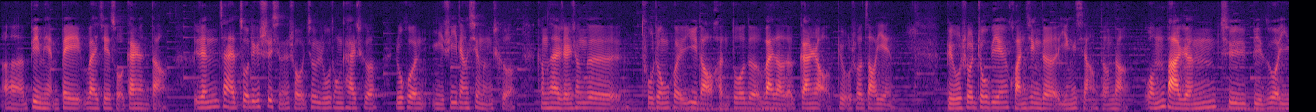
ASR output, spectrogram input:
呃，避免被外界所感染到。人在做这个事情的时候，就如同开车，如果你是一辆性能车，可能在人生的途中会遇到很多的外道的干扰，比如说噪音，比如说周边环境的影响等等。我们把人去比作一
